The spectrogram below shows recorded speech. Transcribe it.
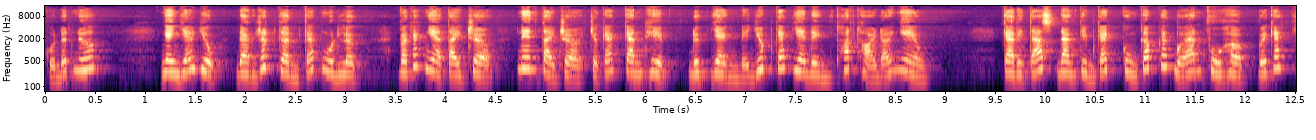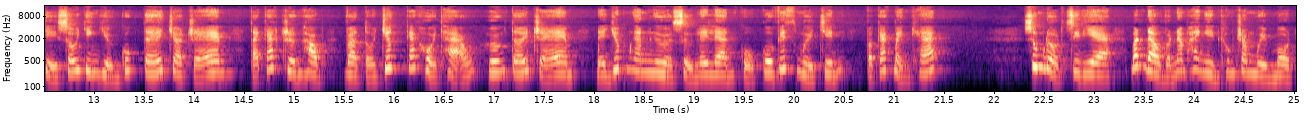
của đất nước. ngành giáo dục đang rất cần các nguồn lực và các nhà tài trợ nên tài trợ cho các can thiệp được dành để giúp các gia đình thoát khỏi đói nghèo. Caritas đang tìm cách cung cấp các bữa ăn phù hợp với các chỉ số dinh dưỡng quốc tế cho trẻ em tại các trường học và tổ chức các hội thảo hướng tới trẻ em để giúp ngăn ngừa sự lây lan của COVID-19 và các bệnh khác. Xung đột Syria bắt đầu vào năm 2011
